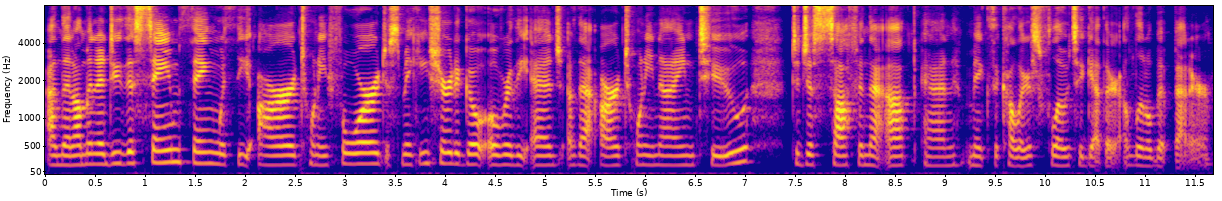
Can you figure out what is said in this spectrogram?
And then I'm going to do the same thing with the R24, just making sure to go over the edge of that R29 too, to just soften that up and make the colors flow together a little bit better.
